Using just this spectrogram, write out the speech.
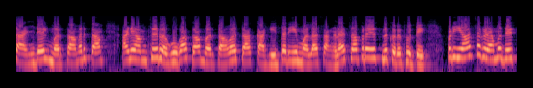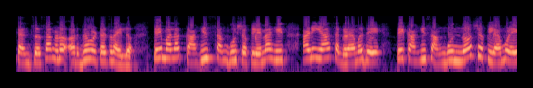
तांडेल मरता मरता आणि आमचे रघुकाका मरता मरता काहीतरी मला सांगण्याचा प्रयत्न करत होते. पण या सगळ्यामध्ये त्यांचं सांगणं अर्धवटच राहिलं. ते मला काहीच सांगू शकले नाहीत आणि या सगळ्यामध्ये ते काही सांगू न शकल्यामुळे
